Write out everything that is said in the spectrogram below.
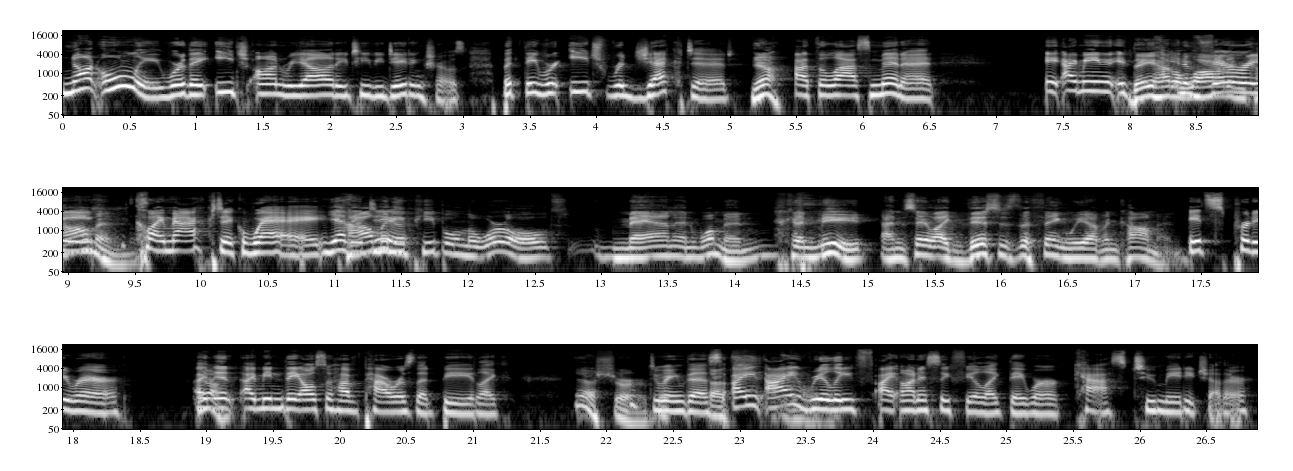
not only were they each on reality TV dating shows, but they were each rejected Yeah. at the last minute. It, I mean, it, They had a lot in very common. climactic way. Yeah, How many people in the world, man and woman, can meet and say, like, this is the thing we have in common? it's pretty rare. Yeah. I mean, they also have powers that be like Yeah, sure. doing this. I, I you know. really, I honestly feel like they were cast to meet each other.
